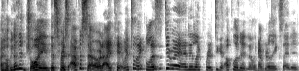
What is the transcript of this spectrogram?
I hope you guys enjoyed this first episode. I can't wait to like listen to it and then like for it to get uploaded. And like I'm really excited.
